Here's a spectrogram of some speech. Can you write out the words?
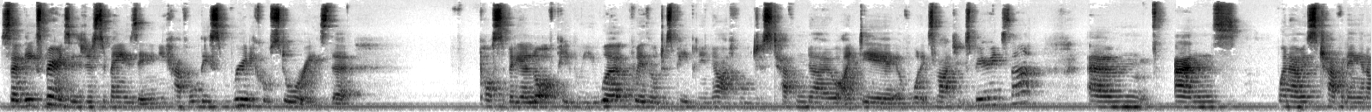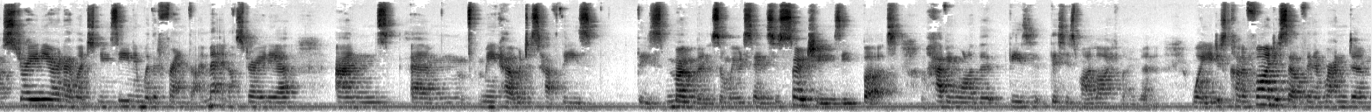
so the experiences are just amazing, and you have all these really cool stories that possibly a lot of people you work with or just people in your life will just have no idea of what it's like to experience that. Um, and when I was travelling in Australia and I went to New Zealand with a friend that I met in Australia, and um, me and her would just have these these moments, and we would say this is so cheesy, but I'm having one of the these this is my life moment where you just kind of find yourself in a random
